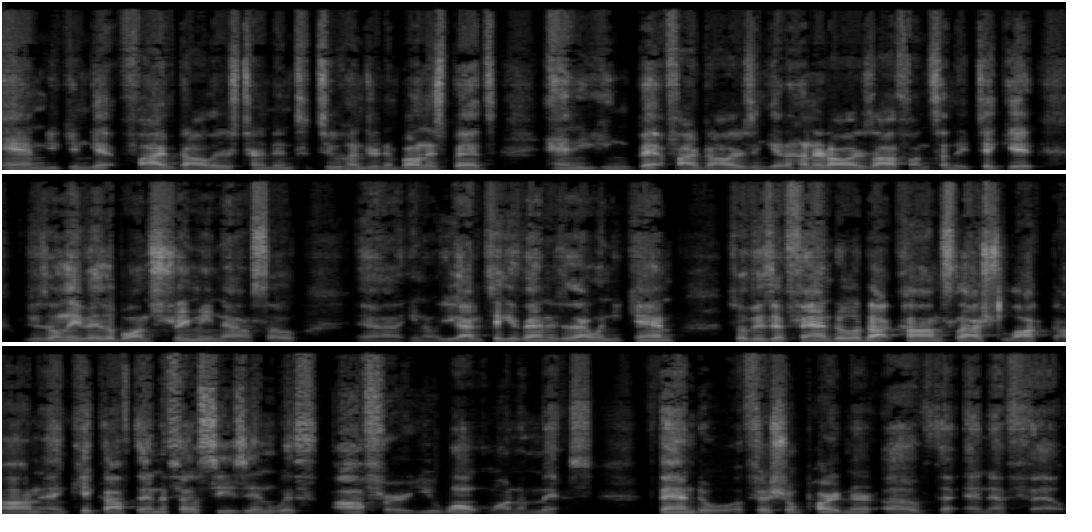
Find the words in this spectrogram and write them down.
And you can get five dollars turned into 200 in bonus bets and you can bet five dollars and get a hundred dollars off on sunday ticket which is only available on streaming now. So uh, you know you got to take advantage of that when you can. So visit fanduel.com slash locked on and kick off the nfl season with offer you won't want to miss. Fanduel official partner of the nfl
